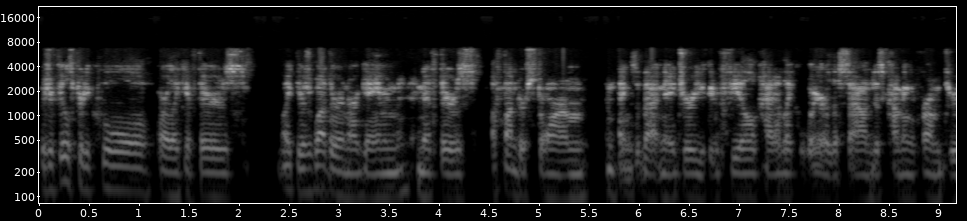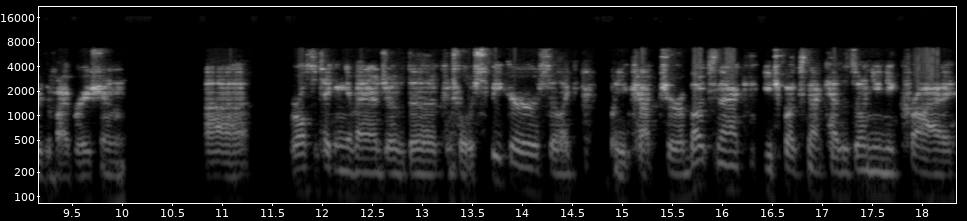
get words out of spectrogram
which it feels pretty cool. Or like if there's like there's weather in our game, and if there's a thunderstorm and things of that nature, you can feel kind of like where the sound is coming from through the vibration. Uh, we're also taking advantage of the controller speaker. So like when you capture a Bugsnak, each Bugsnak has its own unique cry,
